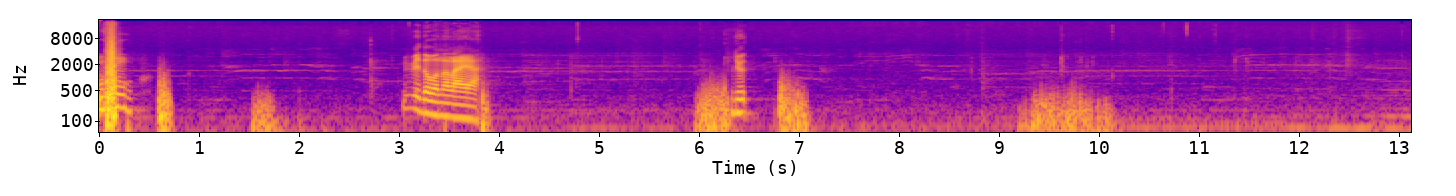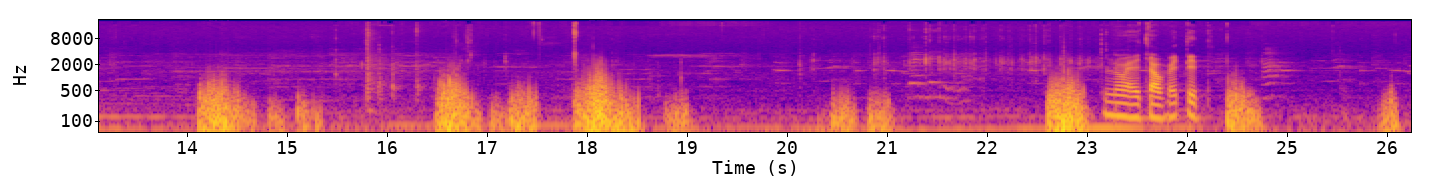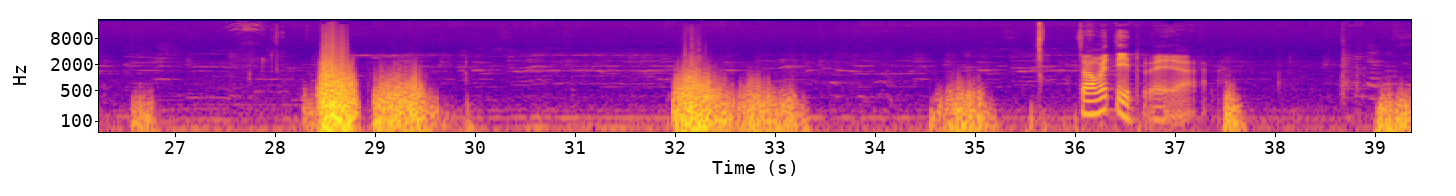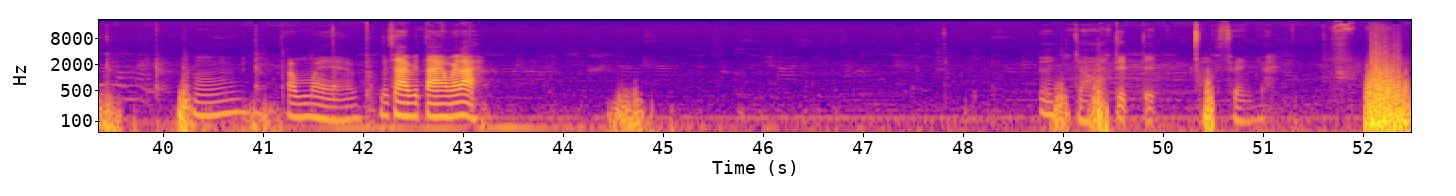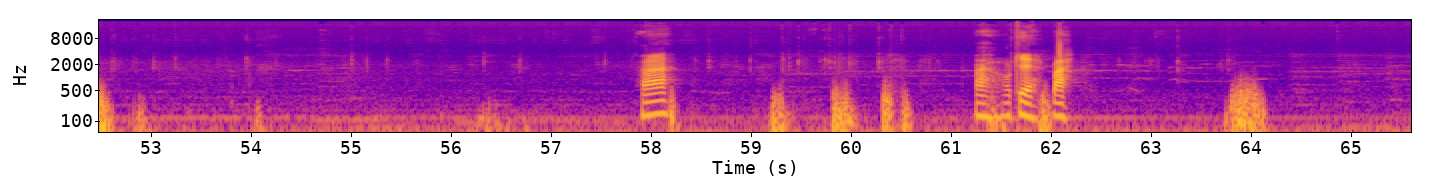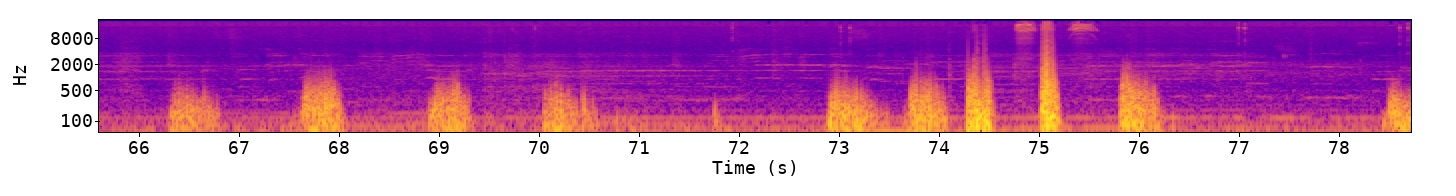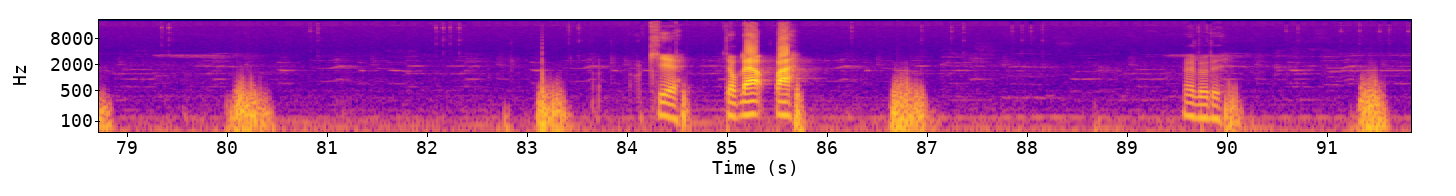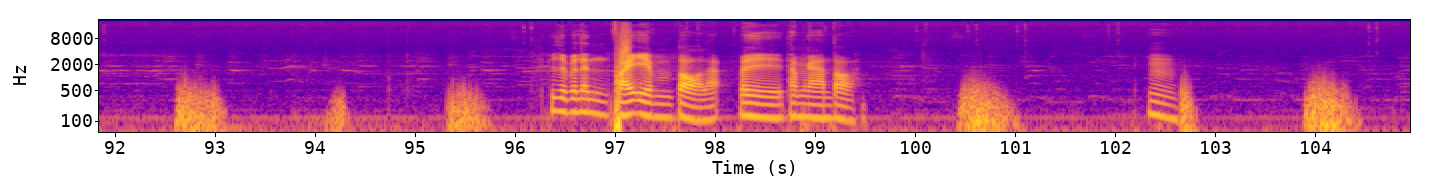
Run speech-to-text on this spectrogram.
พี่ไปโดนอะไรอะ หน่วยจับไว้ติด จอไม่ติดเลยอะอืมทำไมอะนิชามีตังไหมล่ะ จอติดติดเซ็งนะ ฮะอะโอเคไปโอเค จบแล้ว ไป ไม่รู้ดิพี่จะไปเล่นไฟเอ็มต่อละ ไปทำงานต่อ อืม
